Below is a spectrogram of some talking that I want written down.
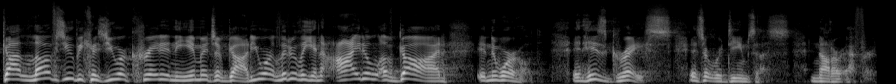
God loves you because you are created in the image of God. You are literally an idol of God in the world. And His grace is what redeems us, not our effort.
